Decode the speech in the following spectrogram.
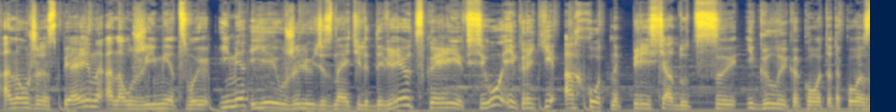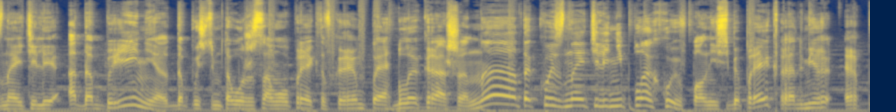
она уже распиарена, она уже имеет свое имя, ей уже люди, знаете ли, доверяют, скорее всего, игроки охотно пересядут с иглы какого-то такого, знаете ли, одобрения, допустим, того же самого проекта в КРМП Black Russia, на такой, знаете ли, неплохой вполне себе проект. Радмир RP,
